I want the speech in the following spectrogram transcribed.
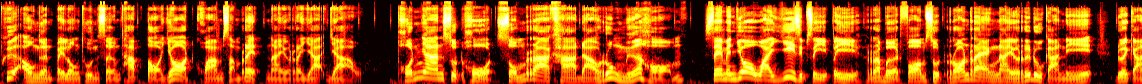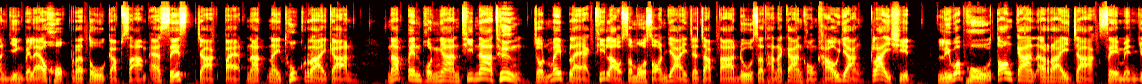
เพื่อเอาเงินไปลงทุนเสริมทัพต่อยอดความสำเร็จในระยะยาว ผลงานสุดโหด สมราคาดาวรุ่งเนื้อหอม เซเมนโยวัย 24 ปี ระเบิดฟอร์มสุดร้อนแรงในฤดูกาลนี้ ด้วยการยิงไปแล้ว 6 ประตูกับ 3 แอสซิสต์จาก 8 นัดในทุกรายการ นับเป็นผลงานที่น่าทึ่ง จนไม่แปลกที่เหล่าสโมสรใหญ่จะจับตาดูสถานการณ์ของเขาอย่างใกล้ชิดลิเวอร์พูลต้องการอะไรจากเซเมนโย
